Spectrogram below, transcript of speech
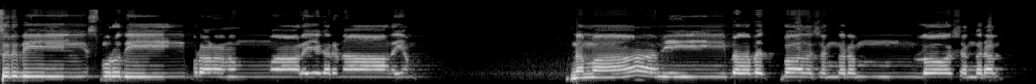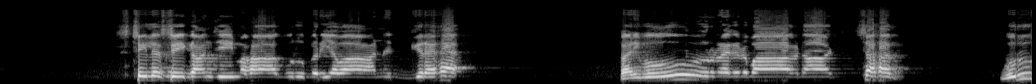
ஸ்ருதி ஸ்மிருதி புராணம் ஆலய கருணாலயம். நமாமி பகவத் பாத சங்கரம் லோகசங்கரம். ஸ்ரீல ஸ்ரீ காஞ்சி மகா குரு பெரியவா அனுகிரக. பரிபூர்ண கிருபாகடாட்சகம். குரு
